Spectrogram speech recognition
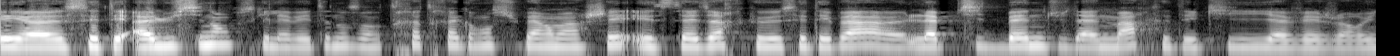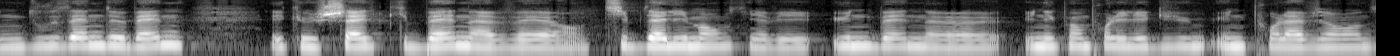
Et euh, c'était hallucinant parce qu'il avait été dans un très très grand supermarché et c'est-à-dire que c'était pas euh, la petite benne du Danemark, c'était qu'il y avait genre une douzaine de bennes et que chaque benne avait un type d'aliment. Il y avait une benne euh, uniquement pour les légumes, une pour la viande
